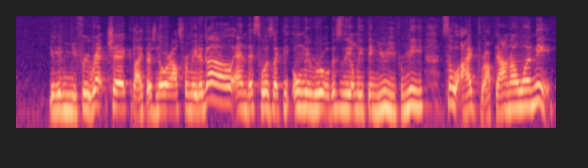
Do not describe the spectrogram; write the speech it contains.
you're giving me free rent chick. Like there's nowhere else for me to go. And this was like the only rule. This is the only thing you need from me. So i dropped down on one knee.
